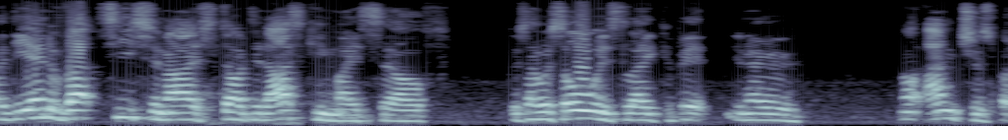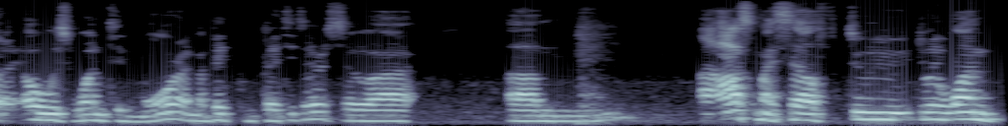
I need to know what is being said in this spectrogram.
By the end of that season, I started asking myself, because I was always like a bit, you know, not anxious, but I always wanted more. I'm a big competitor. So uh, um, I asked myself, do, do I want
